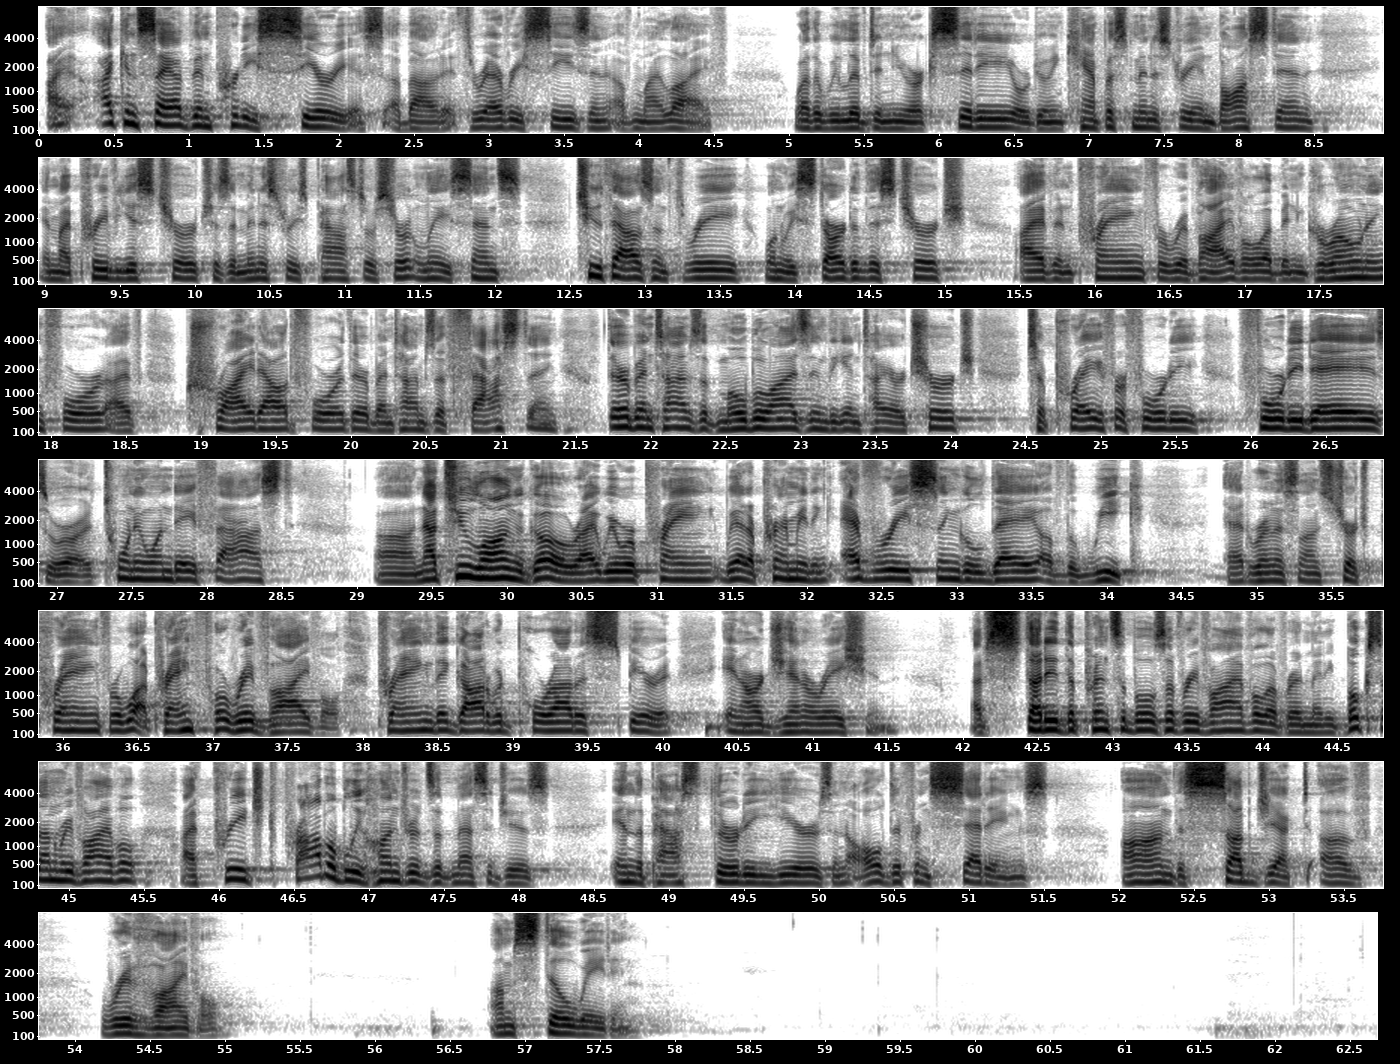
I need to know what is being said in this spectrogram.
I, I can say I've been pretty serious about it through every season of my life, whether we lived in New York City or doing campus ministry in Boston, in my previous church as a ministries pastor, certainly since 2003 when we started this church. I have been praying for revival. I've been groaning for it. I've cried out for it. There have been times of fasting. There have been times of mobilizing the entire church to pray for 40, 40 days or a 21 day fast. Uh, not too long ago, right, we were praying, we had a prayer meeting every single day of the week at Renaissance Church, praying for what? Praying for revival, praying that God would pour out His Spirit in our generation. I've studied the principles of revival. I've read many books on revival. I've preached probably hundreds of messages in the past 30 years in all different settings on the subject of revival. I'm still waiting.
